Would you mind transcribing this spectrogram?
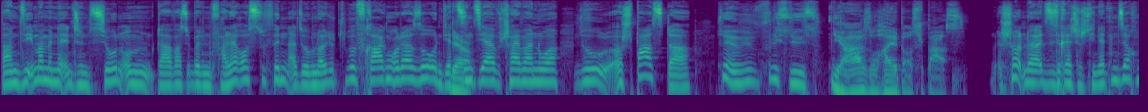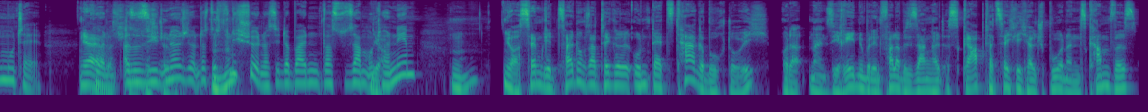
waren sie immer mit einer Intention, um da was über den Fall herauszufinden, also um Leute zu befragen oder so. Und jetzt Ja. sind sie ja scheinbar nur so aus Spaß da. Finde ich süß. Ja, so halb aus Spaß. Schon, also sie recherchieren hätten sie auch im Hotel Ja, ja das stimmt, also das sie, stimmt. ne, das, das Mhm. finde ich schön, dass sie da beiden was zusammen Ja. unternehmen. Mhm. Ja, Sam geht Zeitungsartikel und Dads Tagebuch durch. Oder nein, sie reden über den Fall, aber sie sagen halt, es gab tatsächlich halt Spuren eines Kampfes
